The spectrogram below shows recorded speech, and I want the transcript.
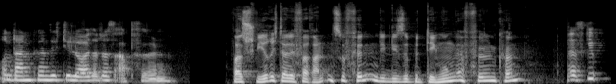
Und dann können sich die Leute das abfüllen. War es schwierig, da Lieferanten zu finden, die diese Bedingungen erfüllen können? Es gibt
